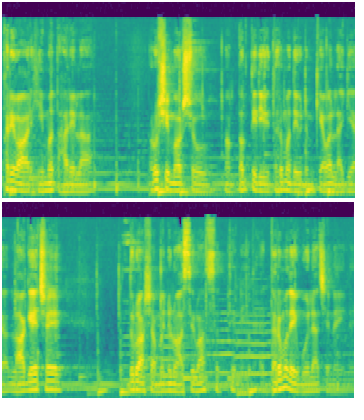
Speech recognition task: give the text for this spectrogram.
ફરીવાર હિંમત હારેલા ઋષિ મહર્ષો ભક્તિ દેવી ધર્મદેવને કહેવા લાગ્યા, લાગે છે, દુરાશા મનનો આશીર્વાદ સત્ય નહીં થાય. ધર્મદેવ બોલ્યા છે, નહીં નહીં.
